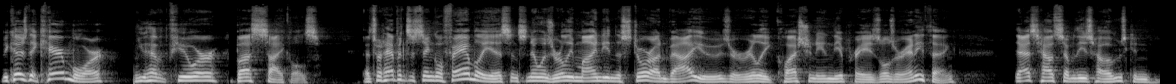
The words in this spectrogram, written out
because they care more, you have fewer bust cycles. That's what happens to single family is since no one's really minding the store on values or really questioning the appraisals or anything. That's how some of these homes can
